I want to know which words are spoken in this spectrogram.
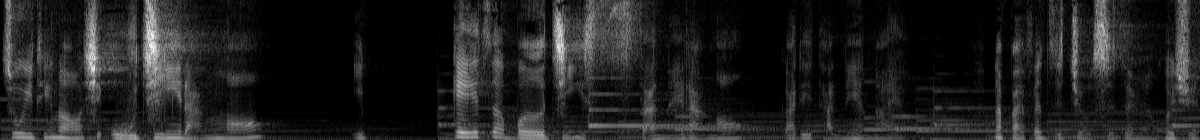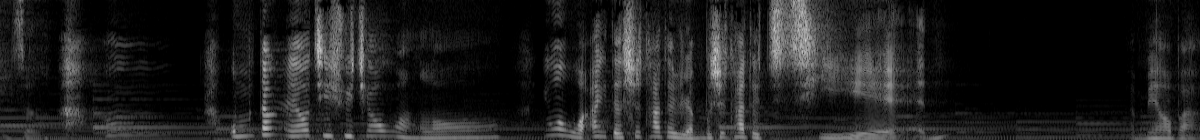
注意听哦，是有钱人哦，一跟着无钱散的人哦，跟你谈恋爱哦，那百分之九十的人会选择，嗯，我们当然要继续交往喽，因为我爱的是他的人，不是他的钱，很妙吧？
